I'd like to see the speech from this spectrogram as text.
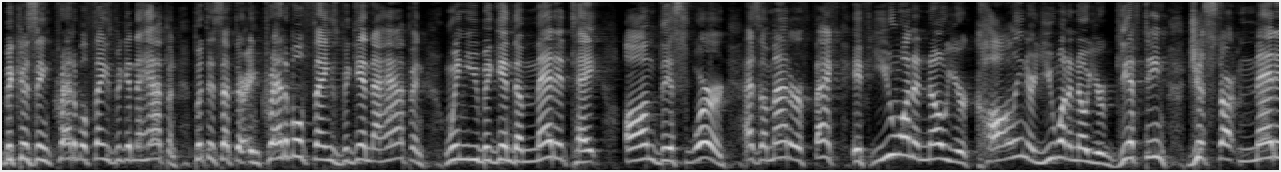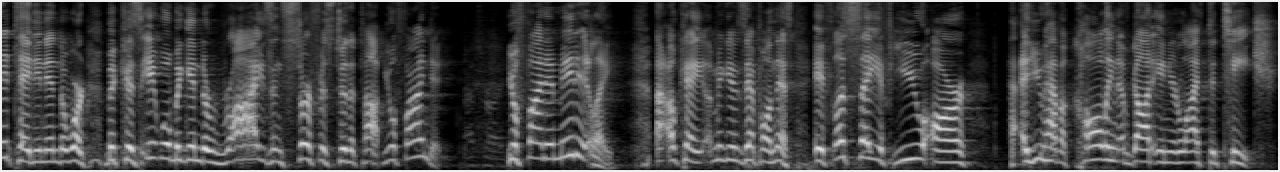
because incredible things begin to happen. Put this up there. Incredible things begin to happen when you begin to meditate on this word. As a matter of fact, if you want to know your calling or you want to know your gifting, just start meditating in the word because it will begin to rise and surface to the top. You'll find it. Right. You'll find it immediately. Uh, okay, let me give an example on this. If let's say if you are you have a calling of God in your life to teach,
